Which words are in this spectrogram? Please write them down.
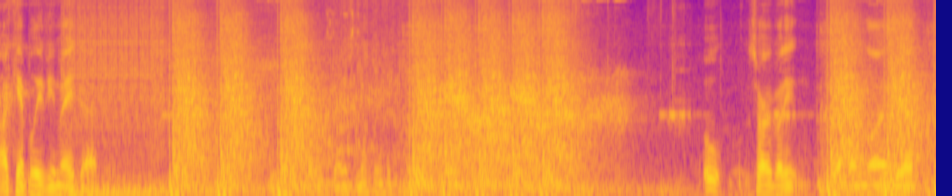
I can't believe you made that. Oh, sorry buddy. Got one live yet.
